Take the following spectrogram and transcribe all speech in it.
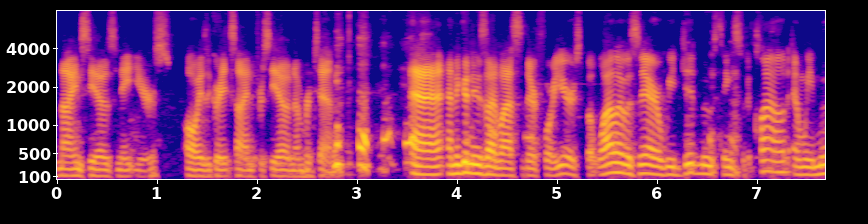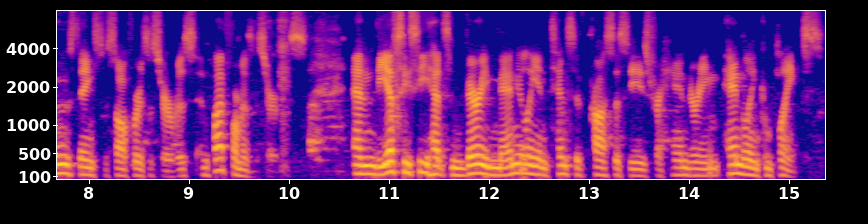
nine CEOs in eight years, always a great sign for CEO number 10. and, and the good news, I lasted there four years. But while I was there, we did move things to the cloud and we moved things to software as a service and platform as a service. And the FCC had some very manually intensive processes for handling, handling complaints.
